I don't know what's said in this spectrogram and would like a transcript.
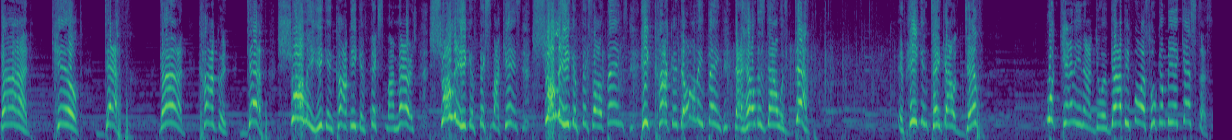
God killed death. God conquered death. Surely he can conquer, he can fix my marriage. Surely he can fix my kids. Surely he can fix all things. He conquered the only thing that held us down was death. If he can take out death, what can he not do? If God be for us, who can be against us?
